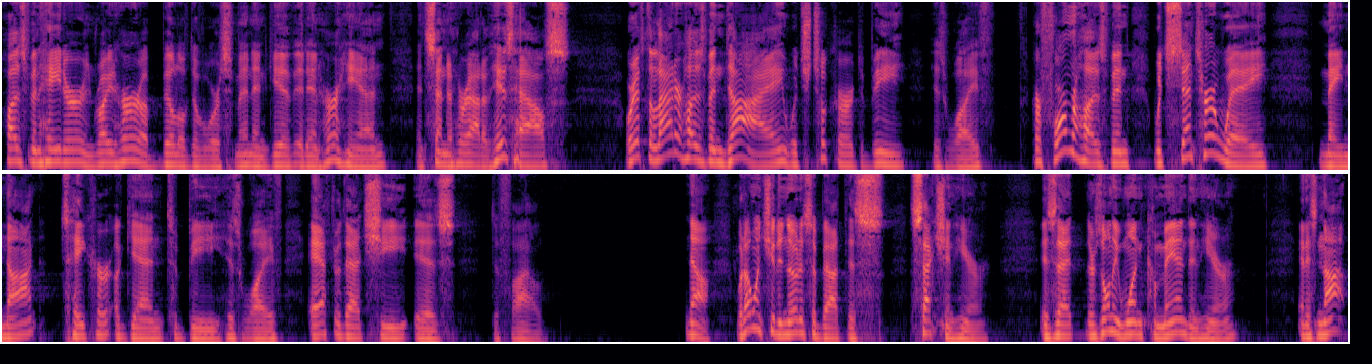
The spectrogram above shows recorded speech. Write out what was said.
husband hate her and write her a bill of divorcement and give it in her hand and send her out of his house, or if the latter husband die, which took her to be his wife, her former husband, which sent her away, may not take her again to be his wife after that she is defiled. Now, what I want you to notice about this section here is that there's only one command in here, and it's not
